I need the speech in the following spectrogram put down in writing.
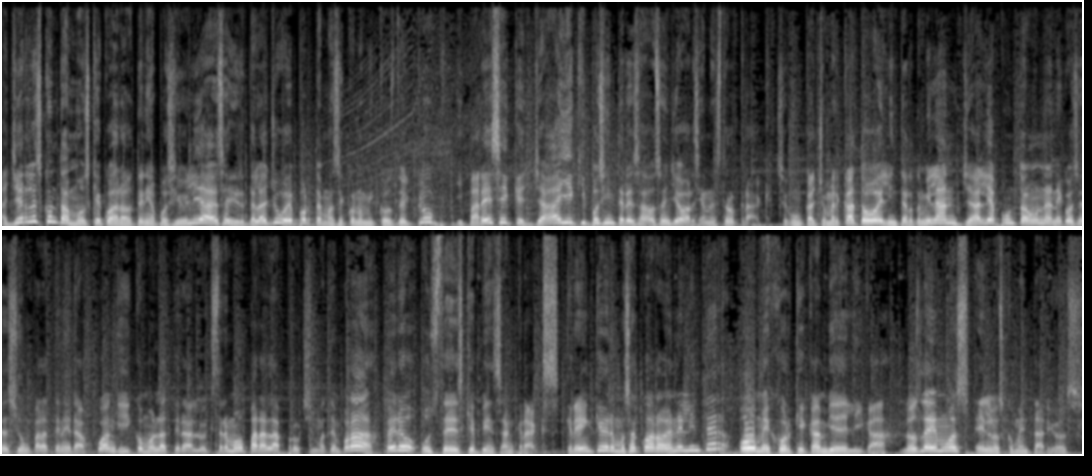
Ayer les contamos que Cuadrado tenía posibilidad de salir de la Juve por temas económicos del club y parece que ya hay equipos interesados en llevarse a nuestro crack. Según Calcio Mercato, el Inter de Milán ya le apunta a una negociación para tener a Juangui como lateral o extremo para la próxima temporada. Pero ustedes qué piensan, cracks? ¿Creen que veremos a Cuadrado en el Inter o mejor que cambie de liga? Los leemos en los comentarios.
